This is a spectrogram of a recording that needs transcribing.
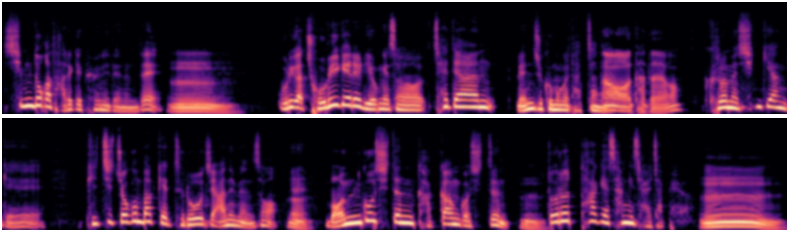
심도가 다르게 표현이 되는데 음. 우리가 조리개를 이용해서 최대한 렌즈 구멍을 닫잖아요. 어, 닫아요. 그러면 신기한 게 빛이 조금밖에 들어오지 않으면서 네. 먼 곳이든 가까운 곳이든 음. 또렷하게 상이 잘 잡혀요. 음.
